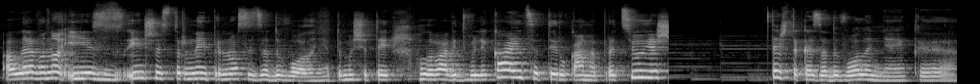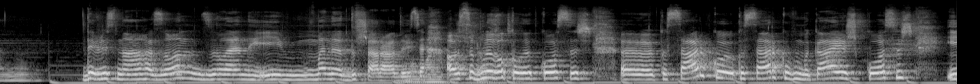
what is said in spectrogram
Але воно і з іншої сторони приносить задоволення, тому що ти голова відволікається, ти руками працюєш. Теж таке задоволення, яке ну. Дивлюсь на газон зелений, і в мене душа радується. А особливо, коли косиш е, косарку, косарку вмикаєш, косиш, і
